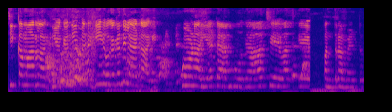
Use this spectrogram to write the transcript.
ਚੀਕਾ ਮਾਰ ਲੱਗ ਗਈਆਂ। ਕਹਿੰਦੀ ਮੈਂ ਕੀ ਹੋ ਗਿਆ। ਕਹਿੰਦੀ ਲਾਈਟ ਆ ਗਈ। ਹੁਣ ਆਈ ਹੈ ਟਾਈਮ ਹੋ ਗਿਆ 6 ਵੱਜ ਕੇ 15 ਮਿੰਟ।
